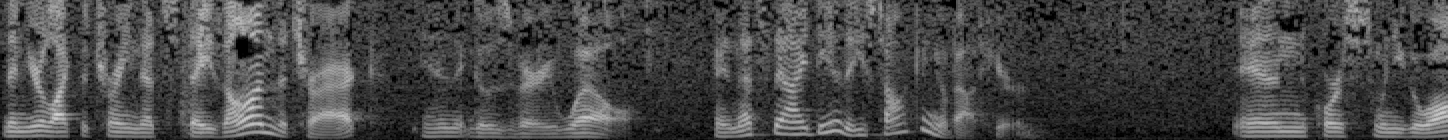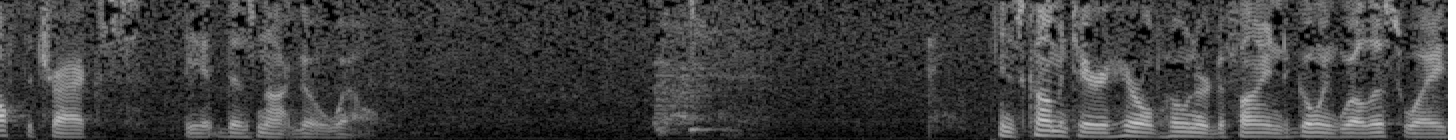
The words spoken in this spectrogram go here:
then you're like the train that stays on the track, and it goes very well. And that's the idea that he's talking about here. And of course, when you go off the tracks, it does not go well. In his commentary, Harold Hoehner defined going well this way.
